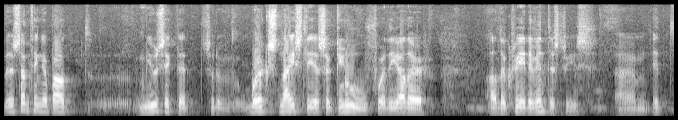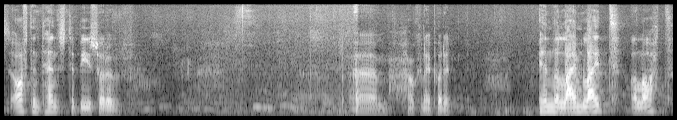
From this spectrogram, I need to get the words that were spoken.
there's something about music that sort of works nicely as a glue for the other other creative industries. Um, it often tends to be sort of um, how can I put it in the limelight a lot,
